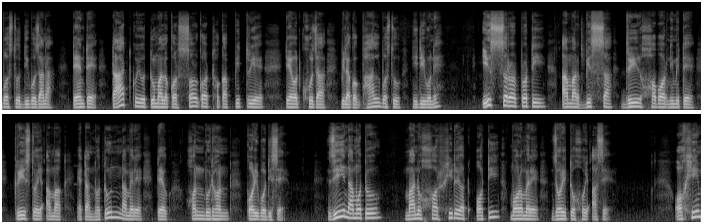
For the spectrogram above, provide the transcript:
বস্তু দিব জানা তেন্তে তাতকৈও তোমালোকৰ স্বৰ্গত থকা পিতৃয়ে তেওঁত খোজাবিলাকক ভাল বস্তু নিদিবনে? ঈশ্বৰৰ প্ৰতি আমাৰ বিশ্বাস দৃঢ় হ'বৰ নিমিত্তে কৃষ্টই আমাক এটা নতুন নামেৰে তেওঁক সম্বোধন কৰিব দিছে। যি নামতো মানুহৰ হৃদয়ত অতি মৰমেৰে জড়িত হৈ আছে। অসীম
